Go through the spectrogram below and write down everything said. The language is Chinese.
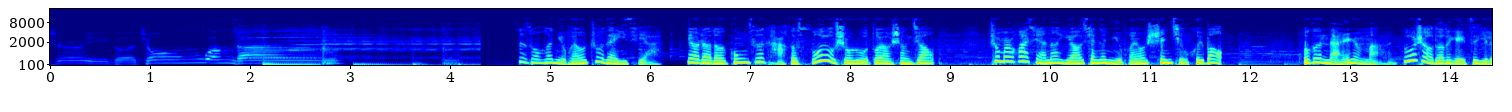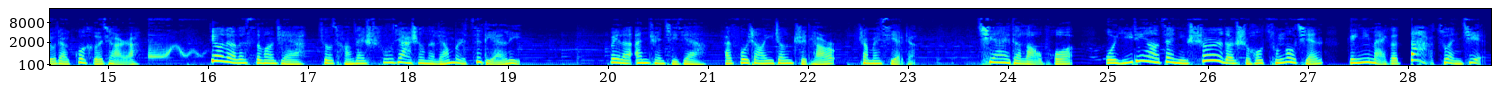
是一个穷光蛋。自从和女朋友住在一起啊调调的工资卡和所有收入都要上交出门花钱呢也要先跟女朋友申请汇报。不过男人嘛多少都得给自己留点过河钱啊。调调的私房钱啊就藏在书架上的两本字典里为了安全起见啊还附上了一张纸条上面写着亲爱的老婆我一定要在你生日的时候存够钱给你买个大钻戒。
